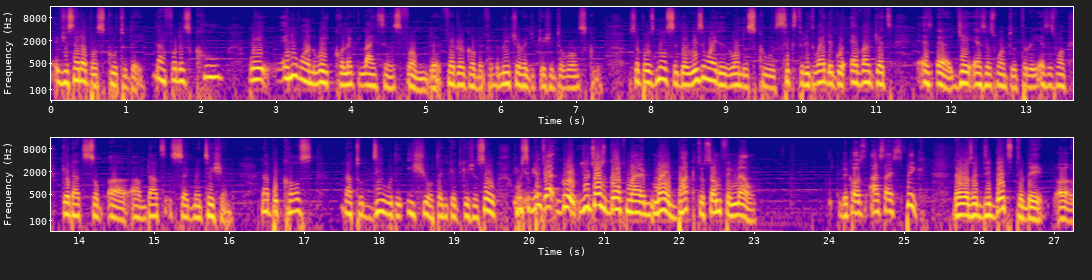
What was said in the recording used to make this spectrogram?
If you set up a school today, now for the school where anyone will collect license from the federal government, from the Ministry of Education to run school. Suppose no, so the reason why they run the school six three, why they go ever get S, uh, JSS one two three, SS one get that sub uh, um that segmentation. Now because now to deal with the issue of technical education. So we're supposed that, good. You just got my mind back to something now. Because as I speak, there was a debate today uh,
